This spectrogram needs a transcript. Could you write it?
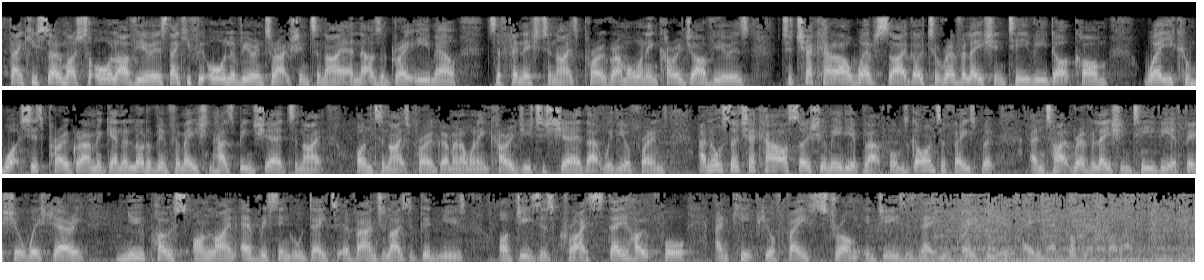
Thank you so much to all our viewers. Thank you for all of your interaction tonight. And that was a great email to finish tonight's program. I want to encourage our viewers to check out our website. Go to revelationtv.com where you can watch this program again. A lot of information has been shared tonight on tonight's program and I want to encourage you to share that with your friends and also check out our social media platforms. Go onto Facebook and type Revelation TV official. We're sharing new posts online every single day to evangelize the good news of Jesus Christ. Stay hopeful and keep your faith strong in Jesus name. We pray for you. Amen. God bless. Bye bye.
